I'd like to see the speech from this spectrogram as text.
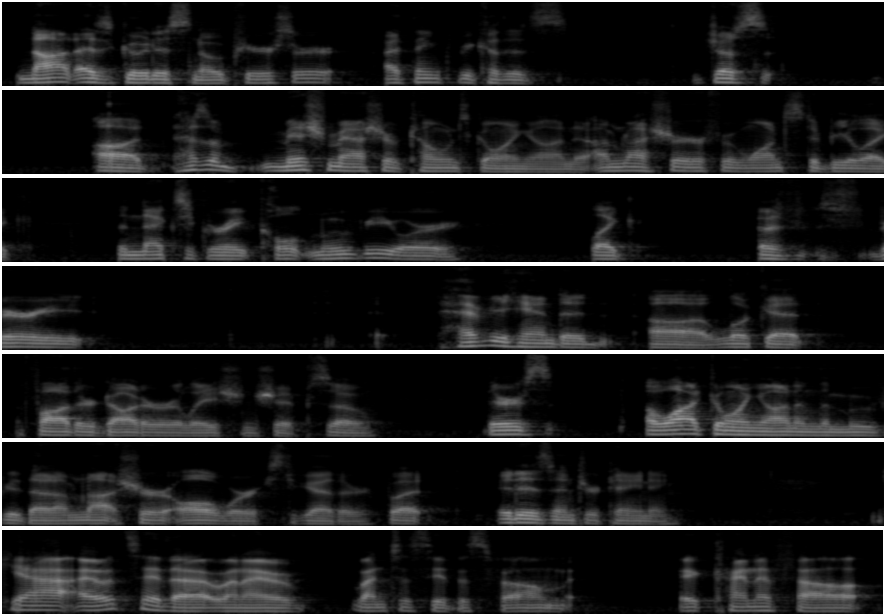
not as good as Snowpiercer, I think, because it's just uh, has a mishmash of tones going on. I'm not sure if it wants to be like the next great cult movie or like a very heavy-handed uh, look at father-daughter relationship. So there's a lot going on in the movie that I'm not sure all works together, but it is entertaining. Yeah, I would say that when I went to see this film, it kind of felt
